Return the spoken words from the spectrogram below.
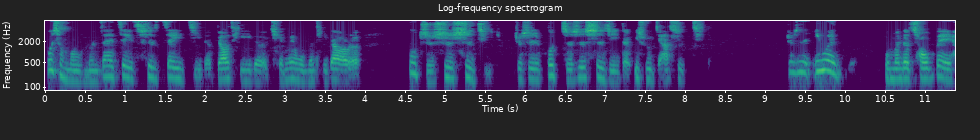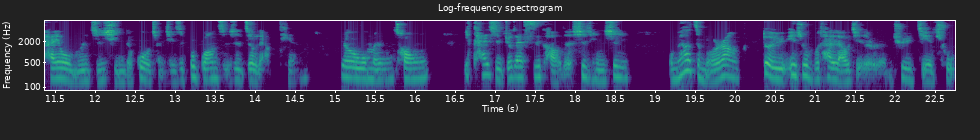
为什么我们在这一次这一集的标题的前面，我们提到了不只是市集，就是不只是市集的艺术家市集，就是因为我们的筹备还有我们执行的过程，其实不光只是这两天。就我们从一开始就在思考的事情是，我们要怎么让。对于艺术不太了解的人去接触，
